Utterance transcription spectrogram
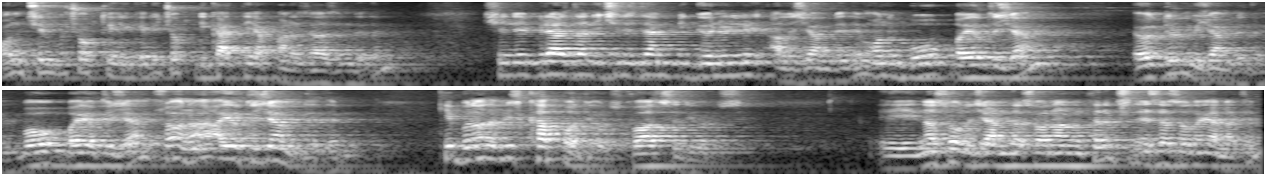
Onun için bu çok tehlikeli, çok dikkatli yapmanız lazım dedim. Şimdi birazdan içinizden bir gönüllü alacağım dedim. Onu boğup bayıltacağım. Öldürmeyeceğim dedim. Boğup bayıltacağım. Sonra ayıltacağım dedim. Ki buna da biz kappo diyoruz. Kuatsı diyoruz. Ee, nasıl olacağını da sonra anlatırım. Şimdi esas olayı anlatayım.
